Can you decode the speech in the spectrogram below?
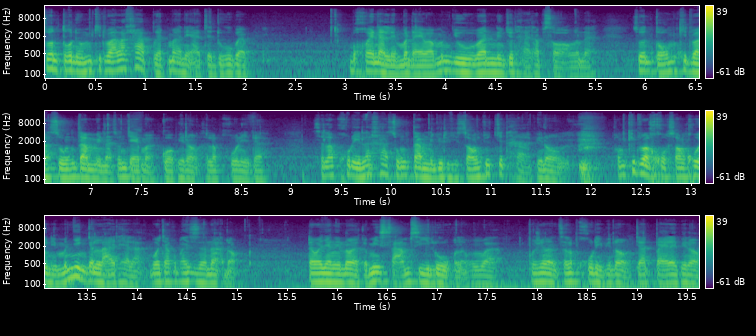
ส่วนตัวเนี่ยผมคิดว่าราคาเปิดมาเนี่ยอาจจะดูแบบบ่ค่อยน่าเล่นบันไดว่ามันอยู่มันหนึ่งจุดห้าทับสองอะนะส่วนตัวผมคิดว่าสูงต่ำนี่น่าสนใจมากกว่าพี่น้องสำหรับคู่นี้เด้อ สำหรับคู่นี้ราคาสูงต่ำเนี่ยอยู่ที่2.75พี่น้อง ผมคิดว่าสองคู่นี้มันยิงกันหลายแท้ละว่าจักรพรรดิชนะดอก แต่ว่ายังน้อยก็มีสามสี่ลูกแล้วผมว่าเพราะฉะนั้นสำหรับคู่นี้พี่น้องจัดไปเลยพี่น้อง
